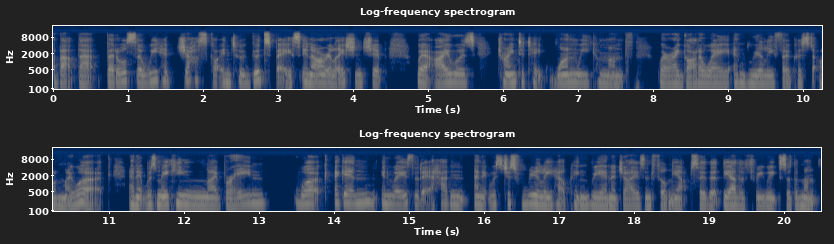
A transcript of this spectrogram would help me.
about that. But also, we had just got into a good space in our relationship where I was trying to take one week a month where I got away and really focused on my work. And it was making my brain work again in ways that it hadn't. And it was just really helping re energize and fill me up so that the other three weeks of the month,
